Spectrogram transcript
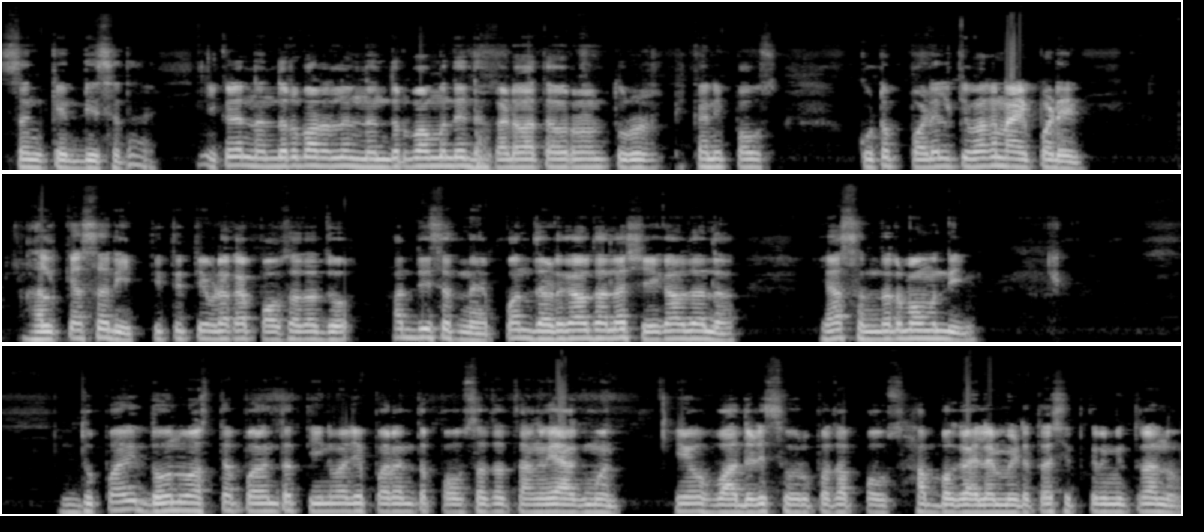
संकेत दिसत आहे. इकडे नंदुरबार आलं नंदुरबारमध्ये ढगाळ वातावरण तुरळक ठिकाणी पाऊस कुठं पडेल किंवा नाही पडेल हलक्या सरी तिथे तेवढा काय पावसाचा जोर हा दिसत नाही. पण जळगाव झालं शेगाव झालं या संदर्भामध्ये दुपारी दोन वाजतापर्यंत तीन वाजेपर्यंत पावसाचं चांगले आगमन हे वादळी स्वरूपाचा पाऊस हा बघायला मिळत आहे. शेतकरी मित्रांनो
